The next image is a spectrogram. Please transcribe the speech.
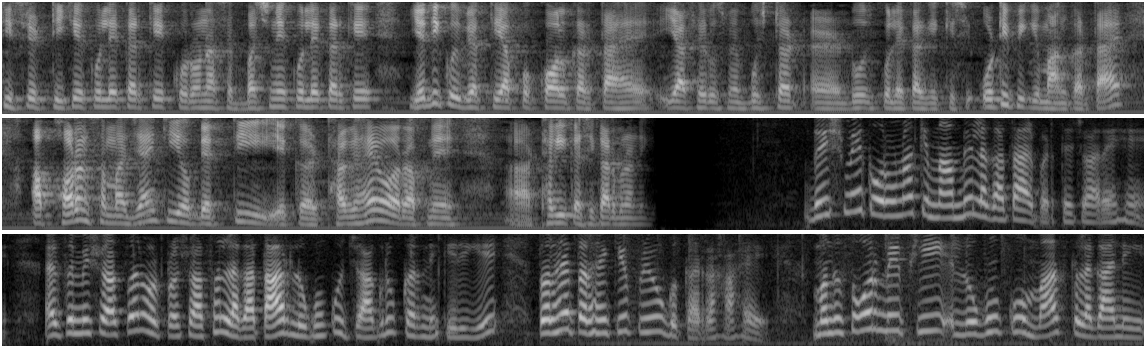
तीसरे टीके को लेकर के, कोरोना से बचने को लेकर के, यदि कोई व्यक्ति आपको कॉल करता है या फिर उसमें बूस्टर डोज को लेकर के किसी ओटीपी की मांग करता है, आप फ़ौरन समझ जाएँ कि यह व्यक्ति एक ठग है और अपने ठगी का शिकार बनाने देश में कोरोना के मामले लगातार बढ़ते जा रहे हैं। ऐसे में शासन और प्रशासन लगातार लोगों को जागरूक करने के लिए तरह तरह के प्रयोग कर रहा है। मंदसौर में भी लोगों को मास्क लगाने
